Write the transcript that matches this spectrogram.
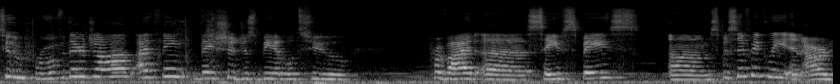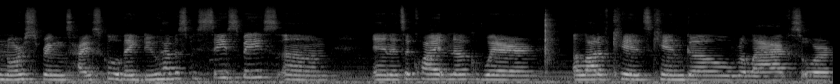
To improve their job, I think they should just be able to provide a safe space. Um, specifically in our North Springs High School, they do have a safe space, um, and it's a quiet nook where a lot of kids can go relax, or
